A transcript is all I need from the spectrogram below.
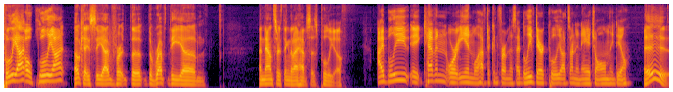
Pouliot. Oh, Pouliot. okay. See, I've heard the the ref the um, announcer thing that I have says Pulio. I believe it, Kevin or Ian will have to confirm this. I believe Derek Pouliot's on an AHL only deal. Oh,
